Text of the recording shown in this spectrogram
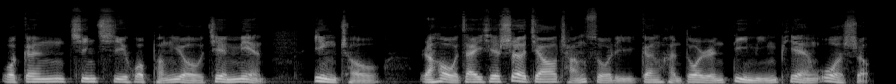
我跟亲戚或朋友见面应酬，然后我在一些社交场所里跟很多人递名片、握手。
